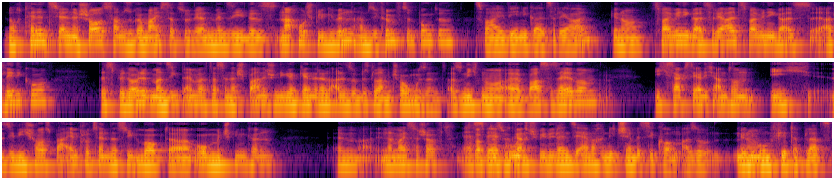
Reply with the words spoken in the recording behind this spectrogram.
noch tendenziell eine Chance haben, sogar Meister zu werden. Wenn sie das Nachholspiel gewinnen, haben sie 15 Punkte. Zwei weniger als Real. Genau, zwei weniger als Real, zwei weniger als Atletico. Das bedeutet, man sieht einfach, dass in der spanischen Liga generell alle so ein bisschen am Choken sind. Also nicht nur äh, Barca selber, ich sag's dir ehrlich, Anton, ich sehe die Chance bei 1%, dass sie überhaupt da oben mitspielen können ähm, in der Meisterschaft. Ich glaube, das wird gut, ganz schwierig. Wenn sie einfach in die Champions League kommen, also Minimum genau. vierter Platz.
